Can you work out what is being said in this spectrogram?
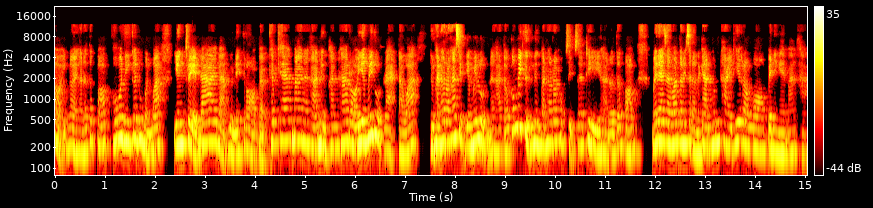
ต่ออีกหน่อยค่ะดรป๊อปเพราะวันนี้ก็ดูเหมือนว่ายังเทรดได้แบบอยู่ในกรอบแบบแคบๆมากนะคะ1,500ยังไม่หลุดแหละแต่ว่า1,550 ยังไม่หลุดนะคะ แต่ก็ไม่ถึง 1,560สักทีค่ะดรป๊อปไม่แน่ใจว่าตอนนี้สถานการณ์หุ้นไทยที่เรามองเป็นยังไงบ้างคะ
